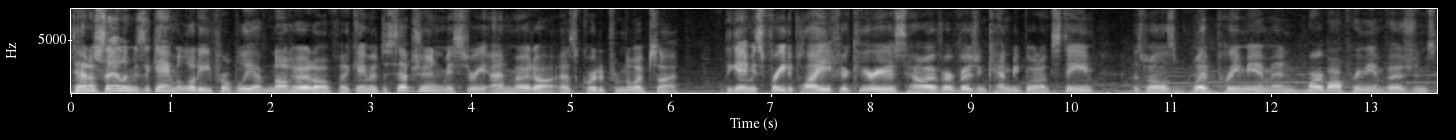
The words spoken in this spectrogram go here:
Town of Salem is a game a lot of you probably have not heard of, a game of deception, mystery, and murder, as quoted from the website. The game is free to play if you're curious, however, a version can be bought on Steam, as well as web premium and mobile premium versions.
